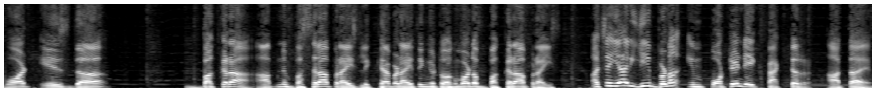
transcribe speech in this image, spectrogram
what is the bakra? आपने बसरा प्राइस लिखा है but I think you talk about a bakra price अच्छा यार, ये बड़ा इंपॉर्टेंट एक फैक्टर आता है,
